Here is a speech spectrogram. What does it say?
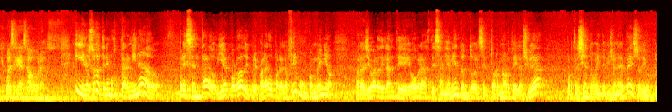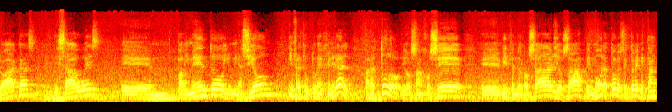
¿Y cuáles serían esas obras? Y nosotros tenemos terminado, presentado y acordado y preparado para la firma un convenio para llevar adelante obras de saneamiento en todo el sector norte de la ciudad por 320 millones de pesos, digo, cloacas, desagües, eh, pavimento, iluminación, infraestructura en general, para todo, digo, San José, eh, Virgen del Rosario, Saspe, Mora, todos los sectores que están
